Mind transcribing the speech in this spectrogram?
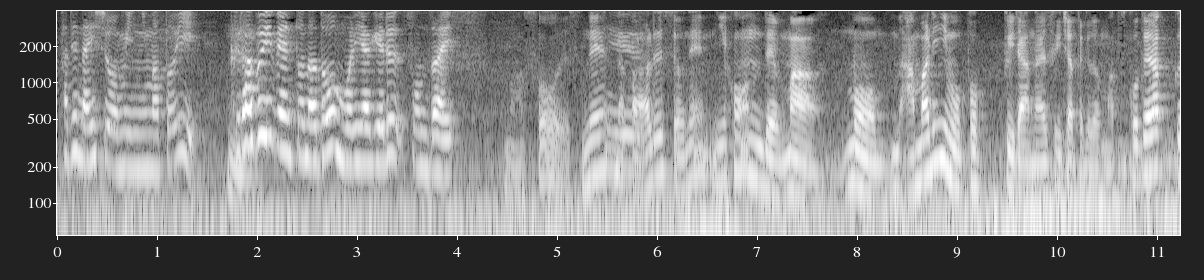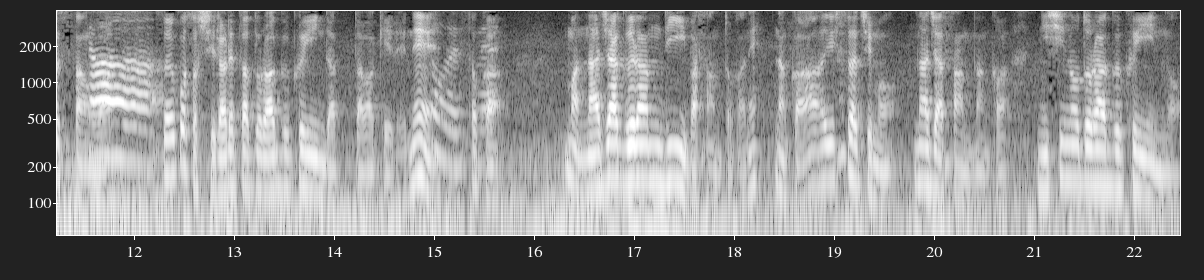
派手な衣装を身にまといクラブイベントなどを盛り上げる存在、まあ、そうですね。だからあれですよね。日本でまあもうあまりにもポッピュラーになりすぎちゃったけどマツコ・デラックスさんはそれこそ知られたドラッグクイーンだったわけでね。ね。とかまあ、ナジャ・グランディーバさんとかね。なんかああいう人たちもナジャさんなんか西のドラッグクイーンの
